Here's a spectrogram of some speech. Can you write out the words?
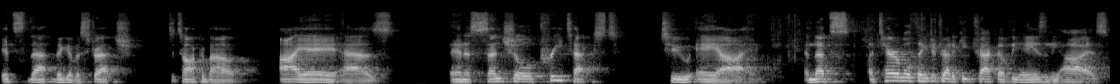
it's that big of a stretch to talk about IA as an essential pretext to AI. And that's a terrible thing to try to keep track of the A's and the I's.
